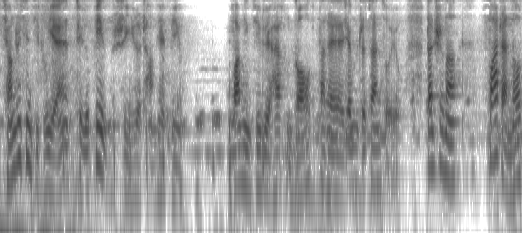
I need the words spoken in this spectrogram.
强制性脊柱炎这个病是一个常见病，发病几率还很高，大概千分之三左右。但是呢，发展到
